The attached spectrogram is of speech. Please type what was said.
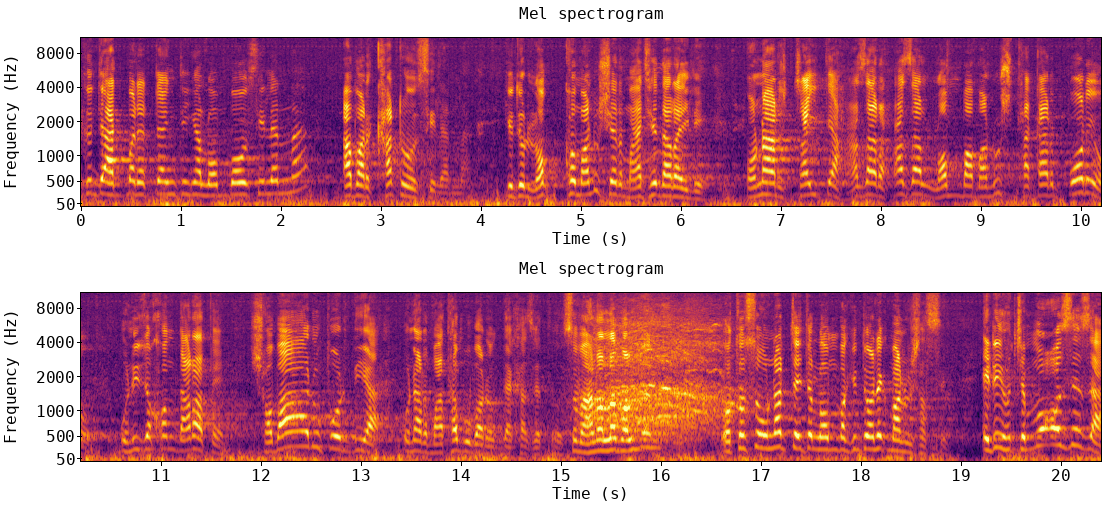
কিন্তু একবারে ট্যাংটিঙা লম্বাও ছিলেন না, আবার খাটোও ছিলেন না। কিন্তু লক্ষ মানুষের মাঝে দাঁড়াইলে, ওনার চাইতে হাজার হাজার লম্বা মানুষ থাকার পরেও উনি যখন দাঁড়াতেন, সবার উপর দিয়া ওনার মাথা মুবারক দেখা যেত। সুবহানাল্লাহ বলবেন? অথচ ওনার চাইতে লম্বা কিন্তু অনেক মানুষ আছে। এটাই হচ্ছে মজেজা।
